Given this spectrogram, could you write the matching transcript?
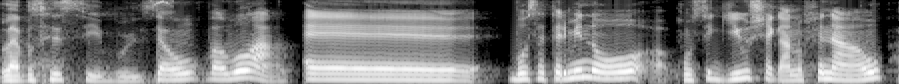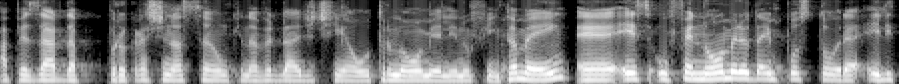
Leva os recibos. Então, vamos lá. É... Você terminou, conseguiu chegar no final, apesar da procrastinação, que na verdade tinha outro nome ali no fim também. É, esse, o fenômeno da impostora, ele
